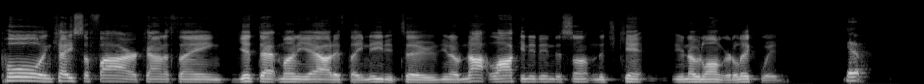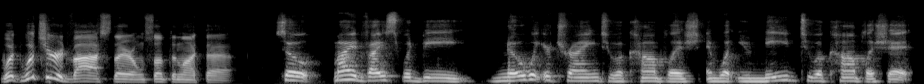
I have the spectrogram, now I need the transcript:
pull in case of fire kind of thing, get that money out if they needed to, you know, not locking it into something that you can't, you're no longer liquid. Yep. What what's your advice there on something like that? So, my advice would be know what you're trying to accomplish and what you need to accomplish it,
